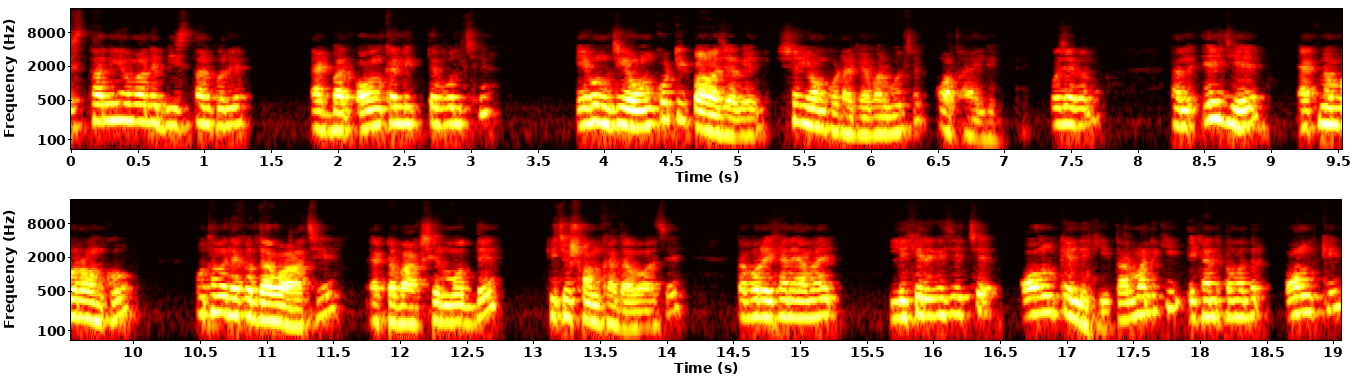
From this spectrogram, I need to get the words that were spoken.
স্থানীয় মানে বিস্তার করে একবার অঙ্কে লিখতে বলছে এবং যে অঙ্কটি পাওয়া যাবে, সেই অঙ্কটাকে আবার বলছে কথায় লিখতে। বোঝা গেল? তাহলে এই যে এক নম্বর অঙ্ক, প্রথমে দেখো দেওয়া আছে একটা বাক্সের মধ্যে কিছু সংখ্যা দেওয়া আছে। তারপর এখানে আমি লিখে রেখেছি হচ্ছে অঙ্কে লিখি। তার মানে কি? এখানে তোমাদের অঙ্কে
